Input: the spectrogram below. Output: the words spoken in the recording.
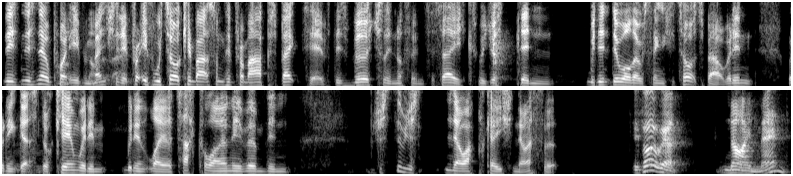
there's there's no point not, even not mentioning it. If we're talking about something from our perspective, there's virtually nothing to say because we just didn't we didn't do all those things you talked about. We didn't we didn't get mm. stuck in. We didn't we didn't lay a tackle on any of them. Didn't just there was just no application, no effort. It's like we had nine men,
